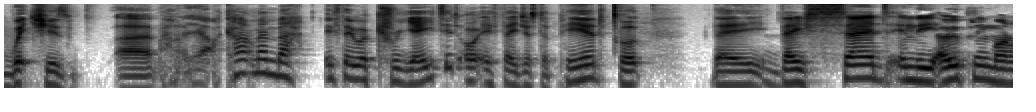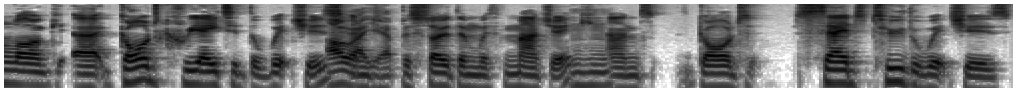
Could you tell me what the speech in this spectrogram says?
witches. Uh, I can't remember if they were created or if they just appeared, but they They said in the opening monologue, uh, God created the witches Oh, right, and bestowed them with magic, Mhm. and God said to the witches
